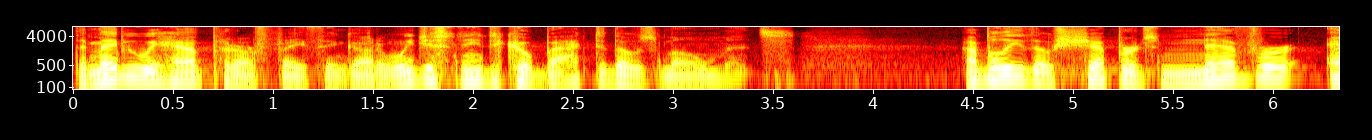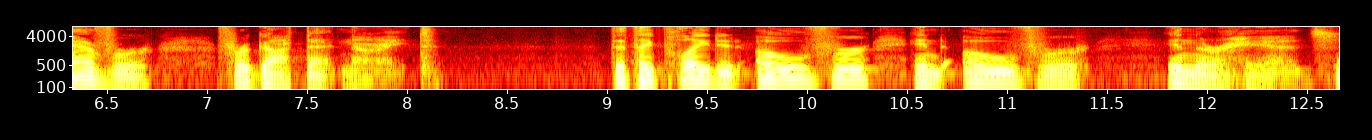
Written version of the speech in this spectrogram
That maybe we have put our faith in God and we just need to go back to those moments. I believe those shepherds never, ever forgot that night. That they played it over and over in their heads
